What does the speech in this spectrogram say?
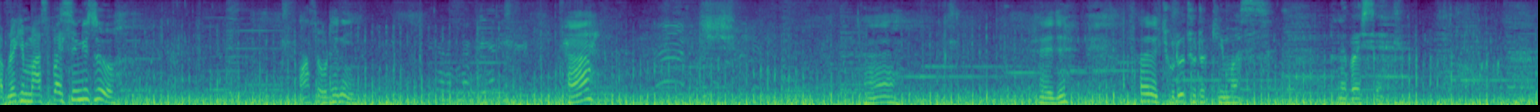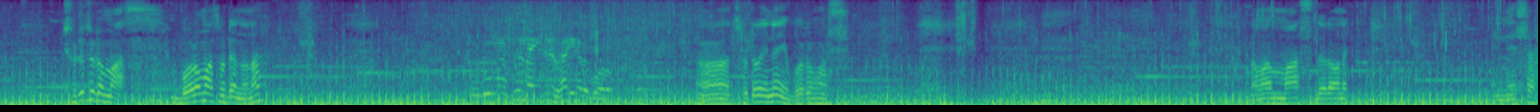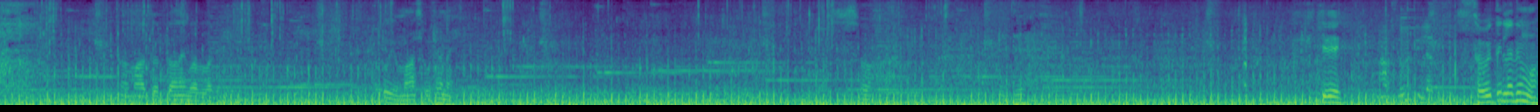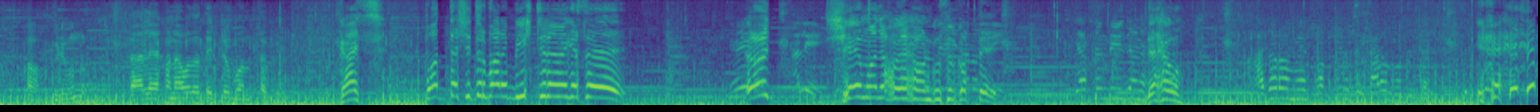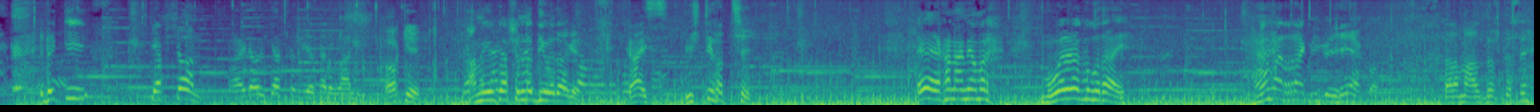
আপনি কি মাছ পাইছেন কিছু? মাছ ওঠেনি? হ্যাঁ? হ্যাঁ। এই যে ছোট ছোট কি মাছ মানে পাইছে? ছোট ছোট মাছ, বড় মাছ ওঠে না না? ছোটই নাই বড় মাছ। আমার মাছ ধরা অনেক নেশা। মাছ ধরতে অনেক ভালো লাগে। ওই মাছ ওঠে নাই। কিরে? ছবি তুলে দিমো হ্যাঁ তাহলে এখন আপাতত একটু বন্ধ থাকবে। গাছ পদ্মা সেতুর পারে বৃষ্টি নেমে গেছে। সে মজা হবে এখন গোসল করতে। দেখো। হাজারো মেয়ের সবচেয়ে কারণ হতে চায় এটা কি? ক্যাপশন এটা ওই ক্যাপ্টেন দিয়ে স্যার ওকে আমি ওই ক্যাপশনটা দিব তাকে। গাইস বৃষ্টি হচ্ছে। এ এখন আমি আমার মোবাইল রাখব কোথায়? হ্যাঁ? রাখবি এখন। তারা মাছ ধরতেছে।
